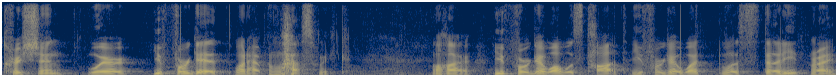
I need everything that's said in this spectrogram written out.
Christian where you forget what happened last week. Okay you forget what was taught, you forget what was studied, right?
